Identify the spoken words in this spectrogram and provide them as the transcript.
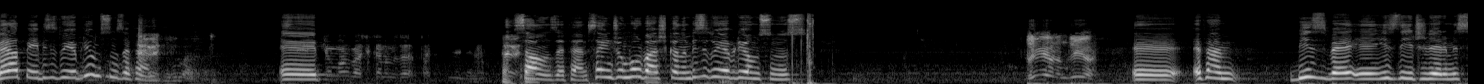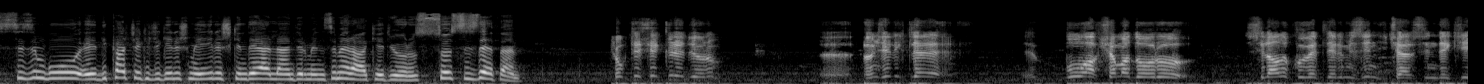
Berat Bey bizi duyabiliyor musunuz efendim? Ee, Cumhurbaşkanımıza takdim ediyorum. sağ olun efendim. Sayın Cumhurbaşkanım bizi duyabiliyor musunuz? Duyuyorum, duyuyorum. Ee, efendim biz ve e, izleyicilerimiz sizin bu e, dikkat çekici gelişmeye ilişkin değerlendirmenizi merak ediyoruz. Söz sizde efendim. Çok teşekkür ediyorum. Ee, öncelikle e, bu akşama doğru silahlı kuvvetlerimizin içerisindeki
